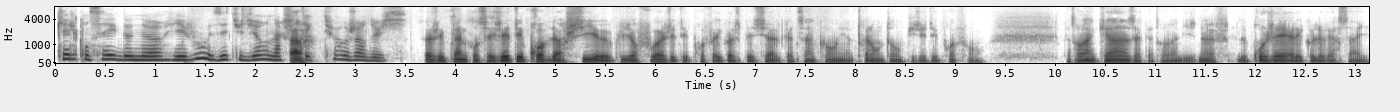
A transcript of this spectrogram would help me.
Quel conseil donneriez-vous aux étudiants en architecture aujourd'hui? Ça, j'ai plein de conseils. J'ai été prof d'archi euh, plusieurs fois. J'étais prof à l'école spéciale 4-5 ans, il y a très longtemps. Puis j'étais prof en 95 à 99 de projet à l'école de Versailles.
